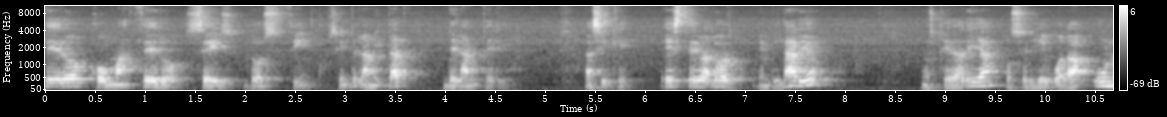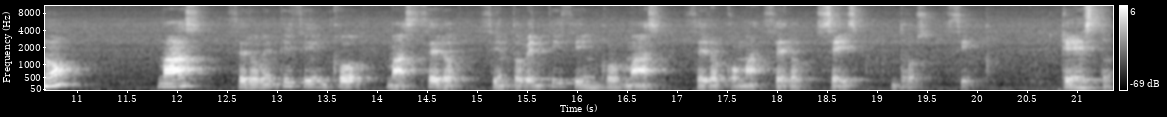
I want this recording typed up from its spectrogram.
0,0625, siempre la mitad del anterior. Así que este valor en binario nos quedaría o sería igual a 1 más 0,25 más 0,125 más 0,0625. Que esto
